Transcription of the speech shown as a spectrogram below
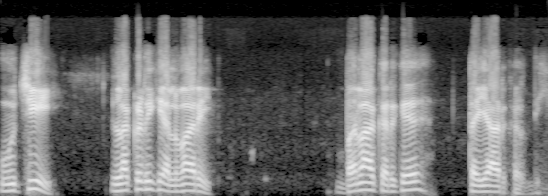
ऊँची लकड़ी की अलमारी बना करके तैयार कर दी।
